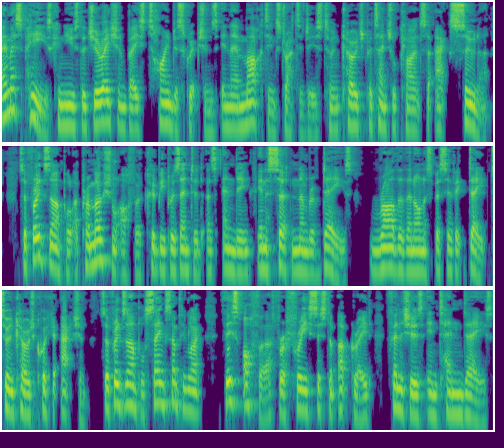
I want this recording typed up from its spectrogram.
MSPs can use the duration based time descriptions in their marketing strategies to encourage potential clients to act sooner. So, for example, a promotional offer could be presented as ending in a certain number of days rather than on a specific date to encourage quicker action. So, for example, saying something like, This offer for a free system upgrade finishes in 10 days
